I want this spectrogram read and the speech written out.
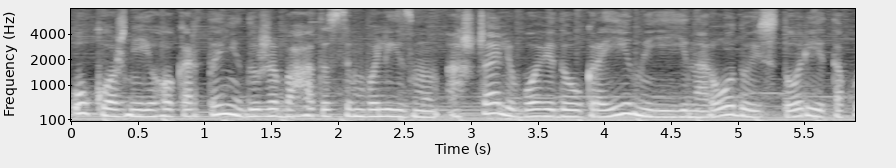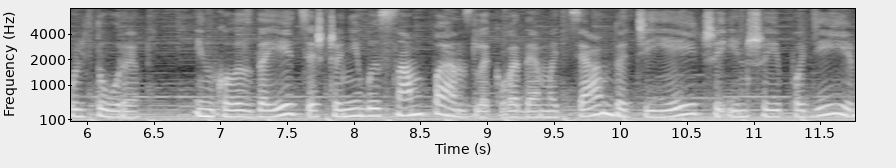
У кожній його картині дуже багато символізму, а ще любові до України, її народу, історії та культури. Інколи здається, що ніби сам пензлик веде митця до тієї чи іншої події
